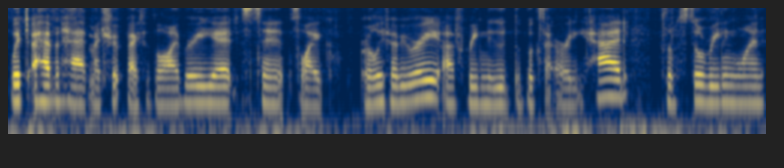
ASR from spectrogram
which I haven't had my trip back to the library yet since like early February. I've renewed the books I already had because I'm still reading one.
